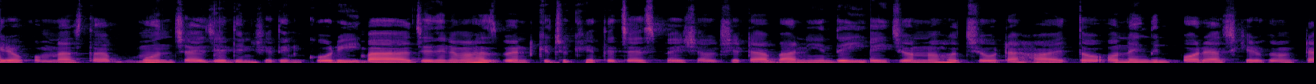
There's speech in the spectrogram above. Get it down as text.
এরকম নাস্তা মন চায় যেদিন সেদিন করি বা যেদিন আমার হাজব্যান্ড কিছু খেতে চায় স্পেশাল সেটা বানিয়ে দেই। এই জন্য হচ্ছে ওটা হয়। তো অনেকদিন পরে আজকে এরকম একটা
